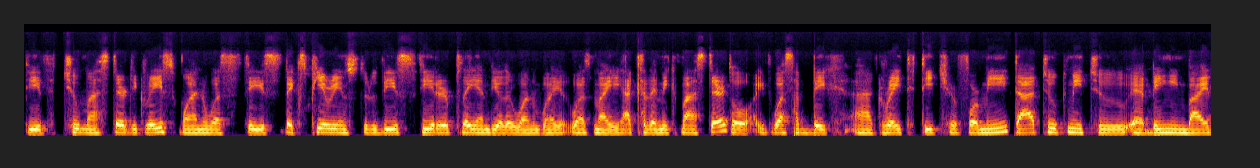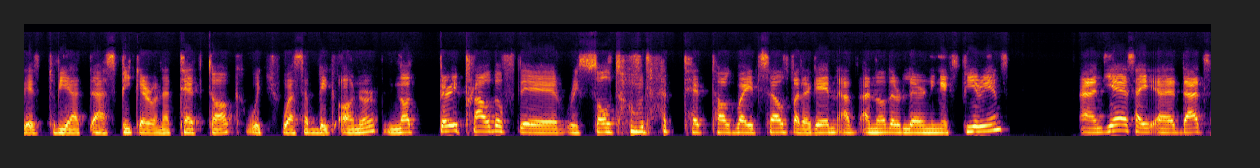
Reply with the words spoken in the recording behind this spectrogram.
did two master degrees. One was this experience through this theater play, and the other one was my academic master. So it was a big, uh, great teacher for me. That took me to uh, being invited to be a, a speaker on a TED Talk, which was a big honor. Not very proud of the result of that TED talk by itself, but again, a- another learning experience. And yes, I uh, that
